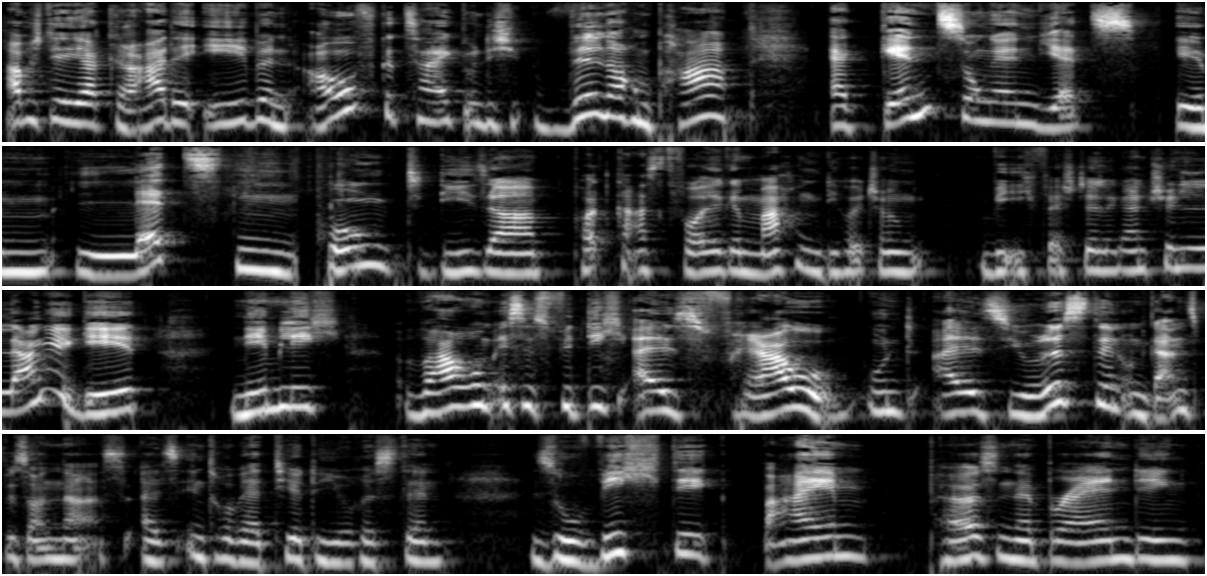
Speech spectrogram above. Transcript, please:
Habe ich dir ja gerade eben aufgezeigt und ich will noch ein paar Ergänzungen jetzt im letzten Punkt dieser Podcast-Folge machen, die heute schon, wie ich feststelle, ganz schön lange geht, nämlich Warum ist es für dich als Frau und als Juristin und ganz besonders als introvertierte Juristin so wichtig beim Personal Branding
